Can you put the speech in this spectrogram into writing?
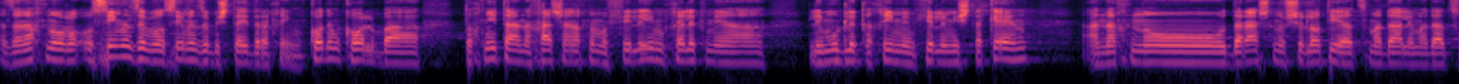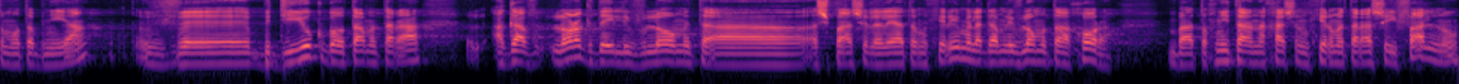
אז אנחנו עושים את זה ועושים את זה בשתי דרכים. קודם כל, בתוכנית ההנחה שאנחנו מפעילים, חלק מהלימוד לקחים ממחיר למשתכן, אנחנו דרשנו שלא תהיה הצמדה למדד תשומות הבנייה. ובדיוק באותה מטרה, אגב, לא רק כדי לבלום את ההשפעה של עליית המחירים, אלא גם לבלום אותה אחורה. בתוכנית ההנחה של מחיר המטרה שהפעלנו,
